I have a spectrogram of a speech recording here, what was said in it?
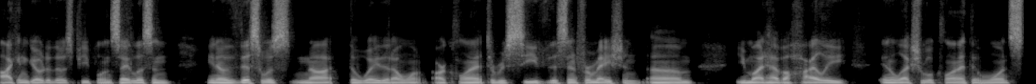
i can go to those people and say listen you know this was not the way that i want our client to receive this information. Um, you might have a highly intellectual client that wants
